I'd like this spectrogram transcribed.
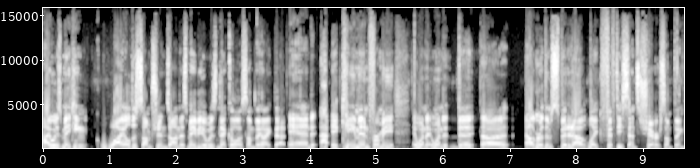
I was making wild assumptions on this. Maybe it was Nikola, something like that. And it came in for me when, it, when the uh, algorithm spit it out like 50 cents a share or something.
